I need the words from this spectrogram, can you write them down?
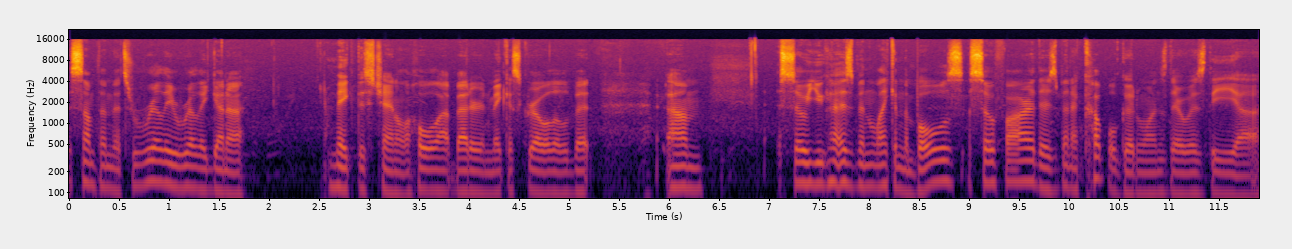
something that's really, really going to make this channel a whole lot better and make us grow a little bit. Um, so you guys been liking the bowls so far? There's been a couple good ones. There was the uh,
